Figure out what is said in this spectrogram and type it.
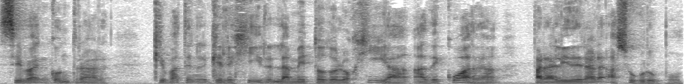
se va a encontrar que va a tener que elegir la metodología adecuada para liderar a su grupo.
